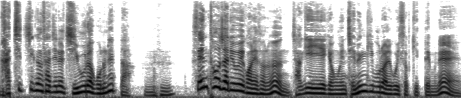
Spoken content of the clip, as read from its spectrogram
같이 찍은 사진을 지우라고는 했다. 센터 자료에 관해서는 자기의 경우엔 재능 기부로 알고 있었기 때문에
